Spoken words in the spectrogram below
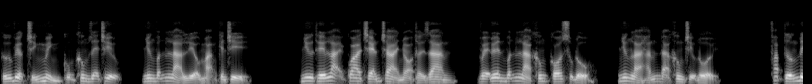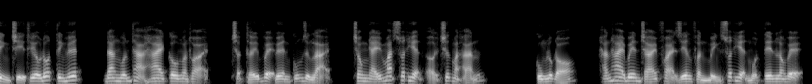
cứ việc chính mình cũng không dễ chịu, nhưng vẫn là liều mạng kiên trì. Như thế lại qua chén trà nhỏ thời gian, vệ uyên vẫn là không có sụp đổ, nhưng là hắn đã không chịu nổi. Pháp tướng đình chỉ thiêu đốt tinh huyết, đang muốn thả hai câu ngoan thoại, chợt thấy vệ uyên cũng dừng lại, trong nháy mắt xuất hiện ở trước mặt hắn. Cùng lúc đó, hắn hai bên trái phải riêng phần mình xuất hiện một tên long vệ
